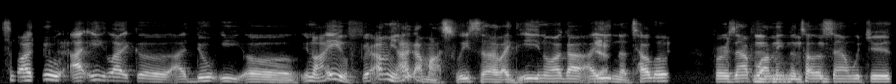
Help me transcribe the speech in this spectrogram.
so I do. I eat like uh, I do eat uh, you know, I eat. Fair, I mean, I got my sweets I like to eat. You know, I got I yeah. eat Nutella. For example, mm-hmm. I make mm-hmm, Nutella mm-hmm. sandwiches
